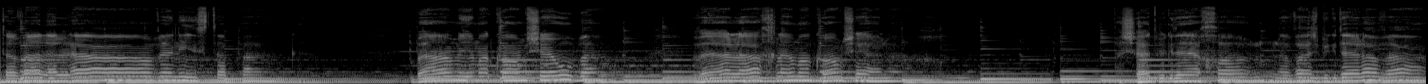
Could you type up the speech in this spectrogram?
טבל עליו ונסתפק. בא ממקום שהוא בא, והלך למקום שהלך. פשט בגדי החול, לבש בגדי לבן.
